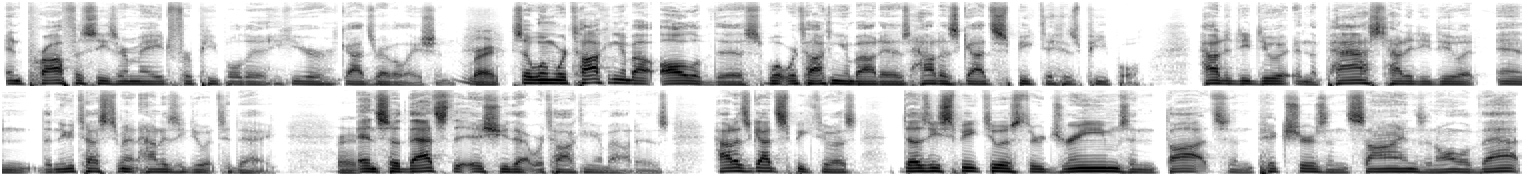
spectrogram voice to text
and prophecies are made for people to hear God's revelation. Right. So when we're talking about all of this, what we're talking about is how does God speak to his people? How did he do it in the past? How did he do it in the New Testament? How does he do it today? Right. And so that's the issue that we're talking about is how does God speak to us? Does he speak to us through dreams and thoughts and pictures and signs and all of that?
